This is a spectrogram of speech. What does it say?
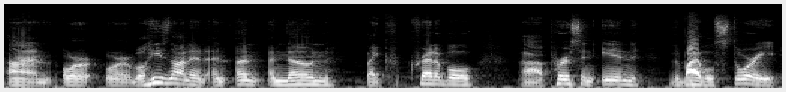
um, or or well, he's not an, an, a known like credible uh, person in the Bible story.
